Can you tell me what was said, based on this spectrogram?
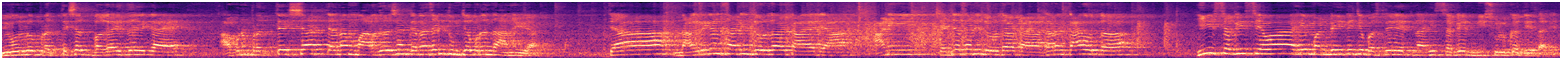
मी बोललो प्रत्यक्षात बघायचं आहे काय? आपण प्रत्यक्षात त्यांना मार्गदर्शन करण्यासाठी तुमच्यापर्यंत आणूया. त्या नागरिकांसाठी जोरदार टाळ्या द्या आणि त्यांच्यासाठी जोरदार टाळ्या. कारण काय होतं? ही सगळी सेवा हे मंडळी इथे जे बसलेले आहेत ना ही सगळे निशुल्क देत आहेत.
